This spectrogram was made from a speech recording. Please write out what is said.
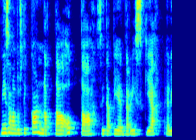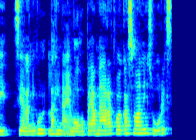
niin sanotusti kannattaa ottaa sitä pientä riskiä, eli siellä niin kuin lähinnä elohopeamäärät voi kasvaa niin suuriksi.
